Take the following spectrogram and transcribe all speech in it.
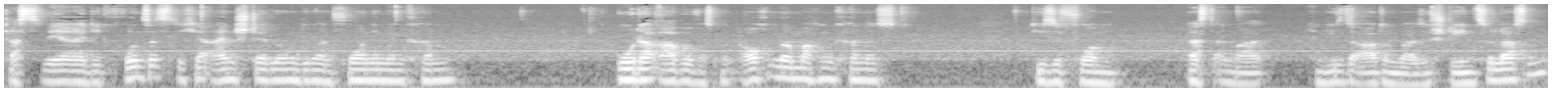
Das wäre die grundsätzliche Einstellung, die man vornehmen kann. Oder aber, was man auch immer machen kann, ist, diese Form erst einmal in dieser Art und Weise stehen zu lassen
